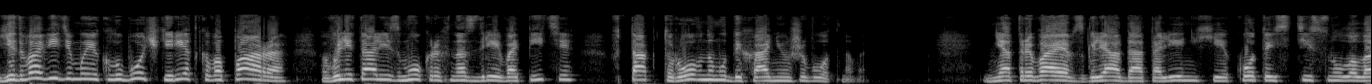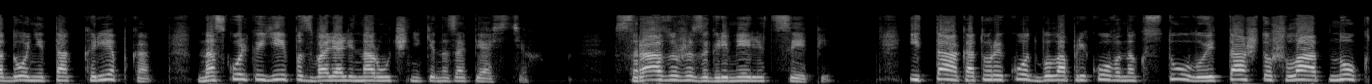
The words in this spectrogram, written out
Едва видимые клубочки редкого пара вылетали из мокрых ноздрей Вапити в такт ровному дыханию животного. Не отрывая взгляда от оленихи, Кота стиснула ладони так крепко, насколько ей позволяли наручники на запястьях. Сразу же загремели цепи и та, которой кот была прикована к стулу, и та, что шла от ног к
